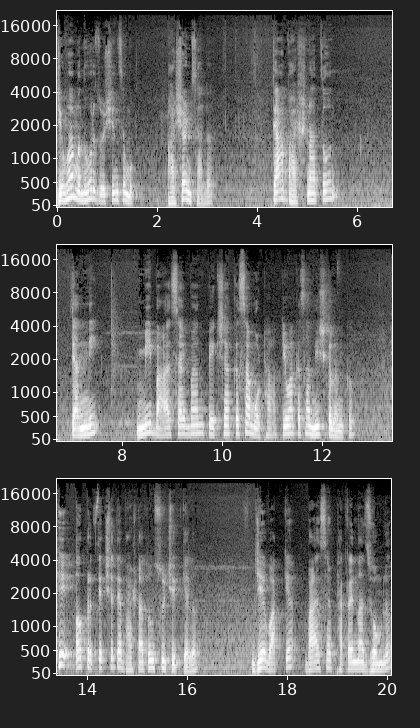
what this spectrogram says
जेव्हा मनोहर जोशींचं मु भाषण झालं त्या भाषणातून त्यांनी मी बाळासाहेबांपेक्षा कसा मोठा किंवा कसा निष्कलंक हे अप्रत्यक्ष त्या भाषणातून सूचित केलं. जे वाक्य बाळासाहेब ठाकरेंना झोंबलं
